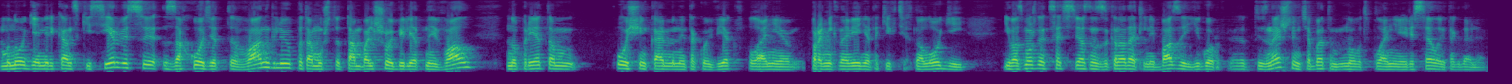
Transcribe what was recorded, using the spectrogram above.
многие американские сервисы заходят в Англию, потому что там большой билетный вал, но при этом очень каменный такой век в плане проникновения таких технологий и, возможно, это, кстати, связано с законодательной базой. Егор, э, ты знаешь что-нибудь об этом, ну, вот в плане ресела и так далее?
